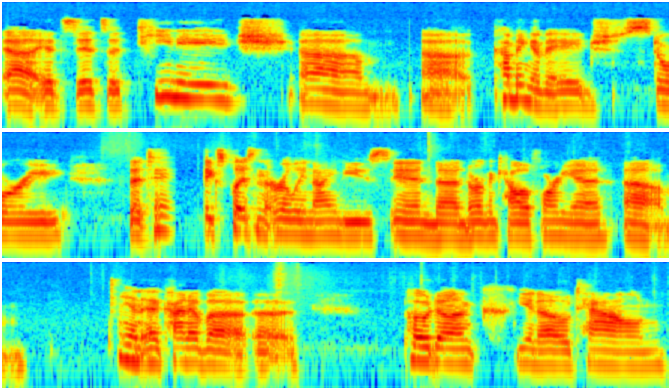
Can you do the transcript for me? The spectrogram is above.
Uh, it's it's a teenage um, uh, coming of age story that t- takes place in the early '90s in uh, Northern California, um, in a kind of a, a podunk, you know, town.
